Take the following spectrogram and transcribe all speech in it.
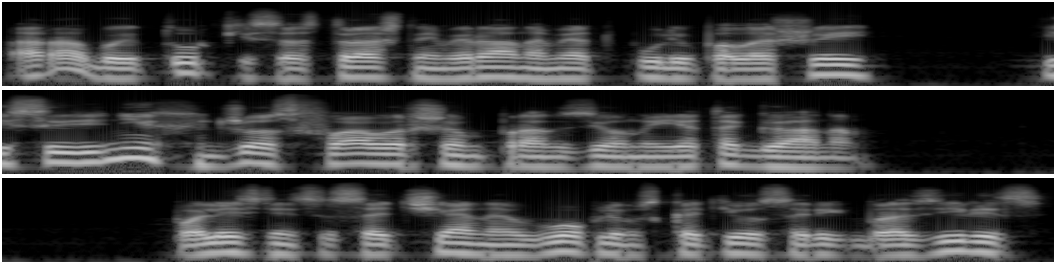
Арабы и турки со страшными ранами от пули палашей, и среди них Джо с Фавершем, пронзенный ятаганом. По лестнице с отчаянным воплем скатился Рик-бразилец,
